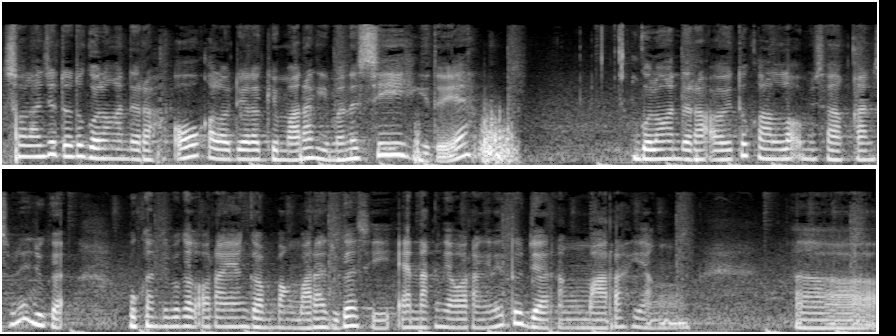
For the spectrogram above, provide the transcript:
So lanjut untuk golongan darah O kalau dia lagi marah gimana sih gitu ya. Golongan darah O itu kalau misalkan sebenarnya juga bukan tipikal orang yang gampang marah juga sih. Enaknya orang ini tuh jarang marah yang uh,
